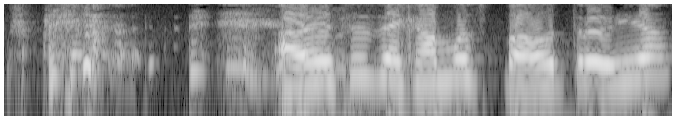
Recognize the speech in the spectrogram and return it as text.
A veces dejamos para otro día.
